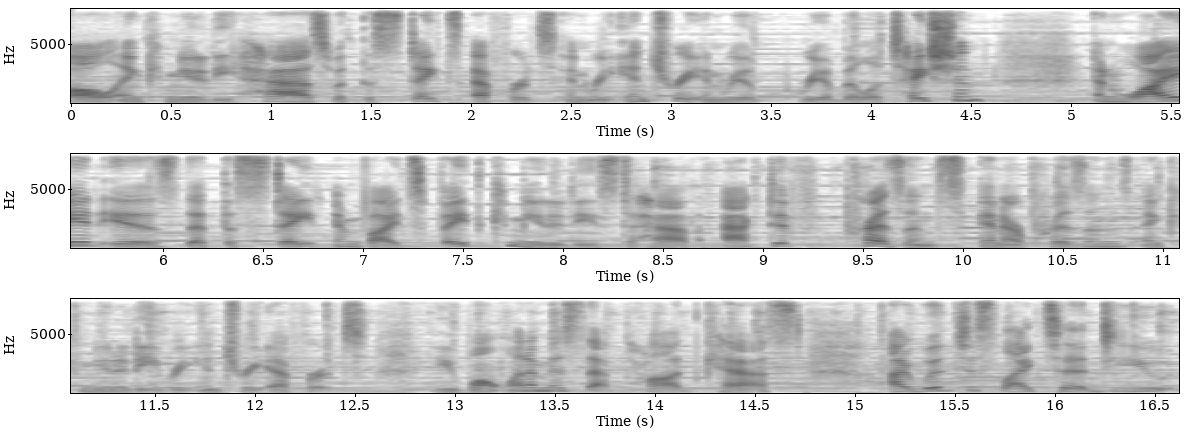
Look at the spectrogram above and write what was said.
All in Community has with the state's efforts in reentry and re- rehabilitation and why it is that the state invites faith communities to have active presence in our prisons and community reentry efforts. You won't want to miss that podcast. I would just like to do you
